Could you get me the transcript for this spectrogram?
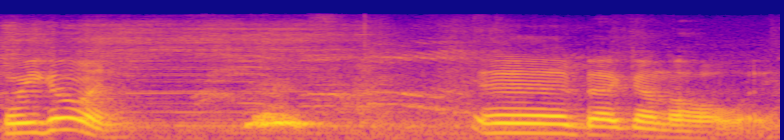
Where are you going? And back down the hallway.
